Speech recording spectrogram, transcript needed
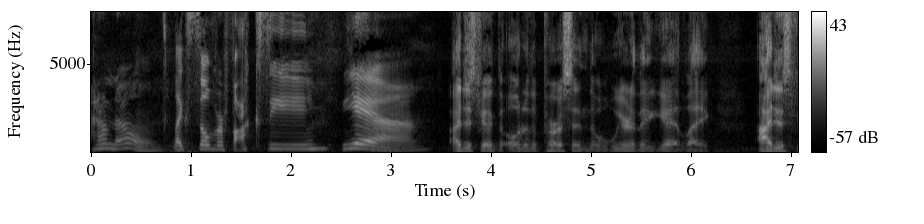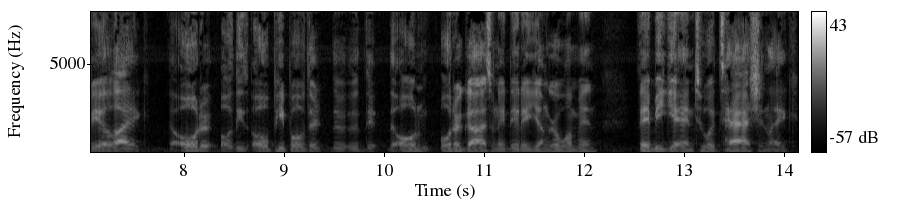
I don't know. Like silver foxy. Yeah. I just feel like the older the person, the weirder they get. Like, I just feel like the older oh, these old people, the the, the the old older guys when they date a younger woman, they be getting too attached and like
